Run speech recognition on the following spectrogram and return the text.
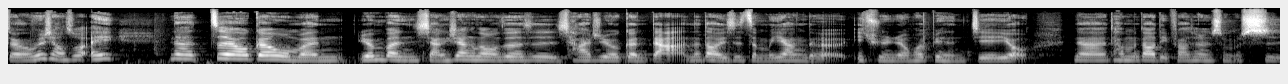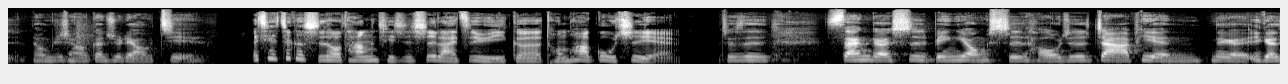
对，我就想说，哎。那这又跟我们原本想象中真的是差距又更大。那到底是怎么样的一群人会变成街友？那他们到底发生了什么事？那我们就想要更去了解。而且这个石头汤其实是来自于一个童话故事耶。就是三个士兵用石头就是诈骗那个一个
